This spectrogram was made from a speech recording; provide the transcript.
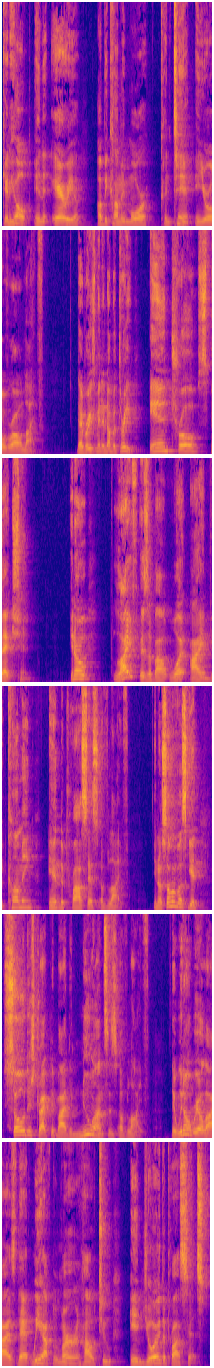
can help in the area of becoming more content in your overall life. That brings me to number three introspection. You know, life is about what I am becoming in the process of life. You know, some of us get so distracted by the nuances of life that we don't realize that we have to learn how to enjoy the process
